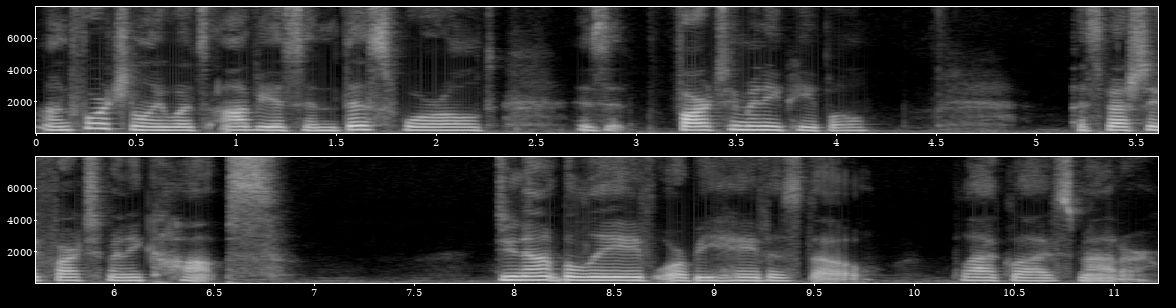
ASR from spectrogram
Unfortunately, what's obvious in this world is that far too many people, especially far too many cops, do not believe or behave as though Black Lives Matter.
